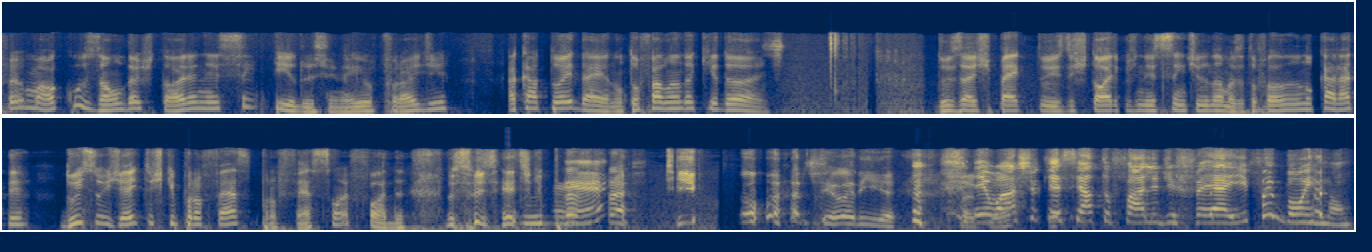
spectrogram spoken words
foi o maior cuzão da história nesse sentido, assim, né? E o Freud acatou a ideia. Não tô falando aqui do, dos aspectos históricos nesse sentido, não, mas eu tô falando no caráter dos sujeitos que professam. Professam é foda. Dos sujeitos que É? praticam a teoria. Eu acho que esse ato falho de fé aí foi bom, irmão.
